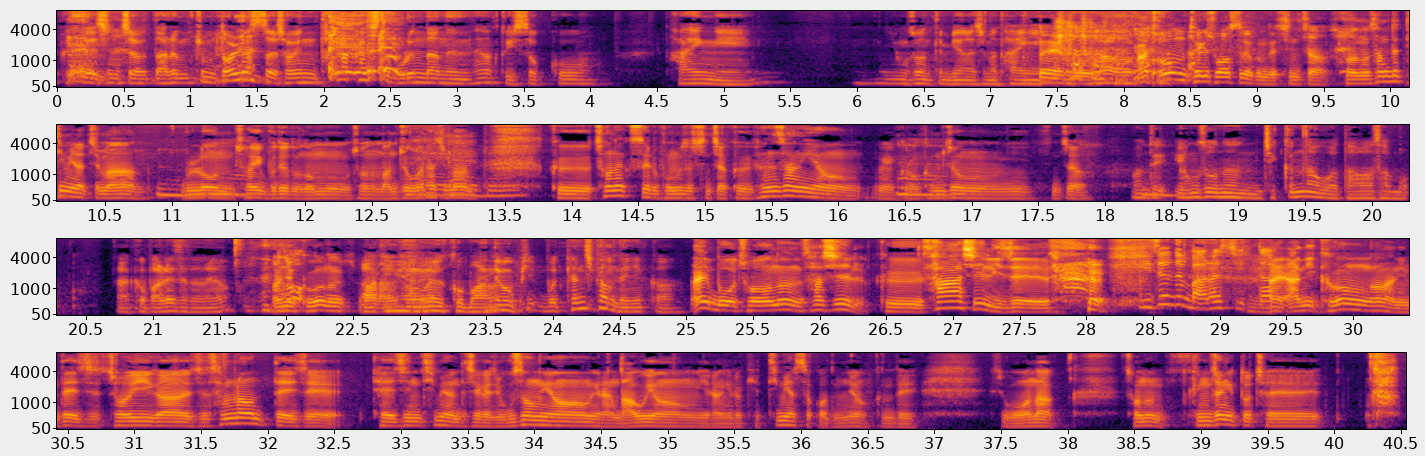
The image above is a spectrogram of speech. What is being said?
그때 진짜 나름 좀 떨렸어요. 저희는 탈락할지도 모른다는 생각도 있었고 다행히 용서한테 미안하지만 다행히 네, 뭐, 아, 저는 되게 좋았어요. 근데 진짜 저는 상대 팀이었지만 물론 저희 무대도 너무 저는 만족을 네, 하지만 네. 그 천엑스를 보면서 진짜 그 현상이 형의 그런 음. 감정이 진짜 어, 근데 영소는 이제 끝나고 나와서 뭐 아 그거 말해도 되나요? 아니요 그거는 말안 비밀이에요? 해요. 왜 그거 말 근데 뭐, 비- 뭐 편집하면 되니까 아니 뭐 저는 사실 그 사실 이제 이제는 말할 수 있다. 아니, 아니 그건 건 아닌데 이제 저희가 이제 3라운드 때 이제 대진 팀이었는데 제가 이제 우성 형이랑 나우 형이랑 이렇게 팀이었었거든요. 근데 워낙 저는 굉장히 또 제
